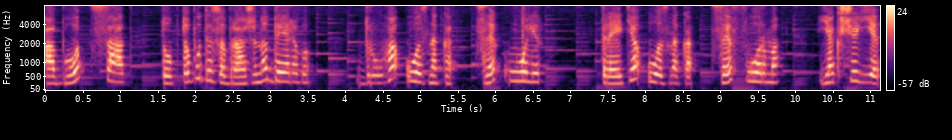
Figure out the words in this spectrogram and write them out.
або сад, тобто буде зображено дерево. Друга ознака це колір. Третя ознака це форма. Якщо є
